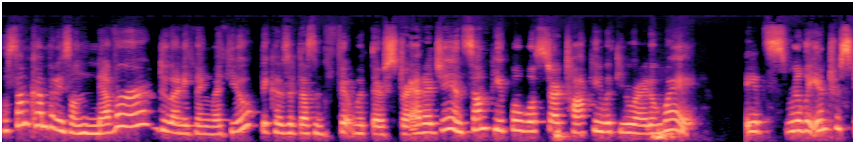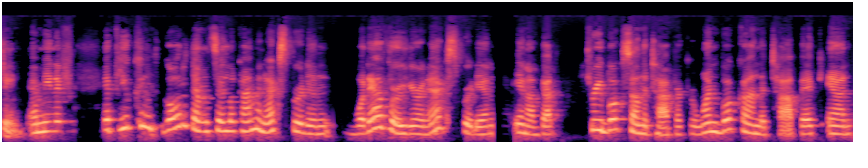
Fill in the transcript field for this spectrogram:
Well, some companies will never do anything with you because it doesn't fit with their strategy, and some people will start talking with you right away. It's really interesting. I mean, if if you can go to them and say, "Look, I'm an expert in whatever you're an expert in," you know, I've got three books on the topic or one book on the topic, and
